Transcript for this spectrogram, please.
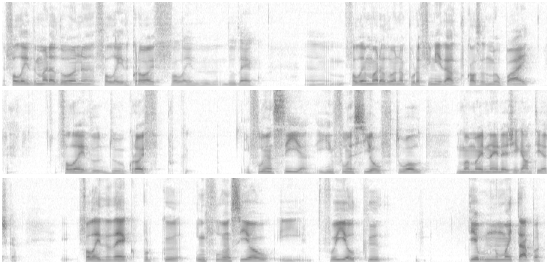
Falei de Maradona, falei de Cruyff, falei de, do Deco. Uh, falei Maradona por afinidade por causa do meu pai. Falei do, do Cruyff porque influencia e influenciou o futebol de uma maneira gigantesca. Falei de Deco porque influenciou e foi ele que teve numa etapa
